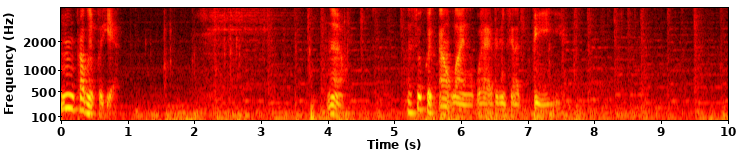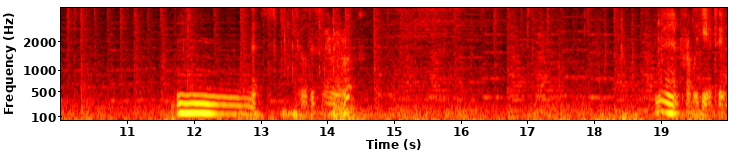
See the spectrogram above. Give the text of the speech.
mm, probably up here. Now, let's do a quick outline of where everything's going to be. Mm, let's fill this area up. Yeah, probably here too.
